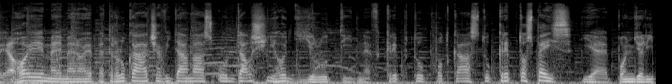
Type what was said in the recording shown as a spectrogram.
Ahoj, ahoj, mé jméno je Petr Lukáč a vítám vás u dalšího dílu týdne v kryptu podcastu CryptoSpace. Je pondělí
